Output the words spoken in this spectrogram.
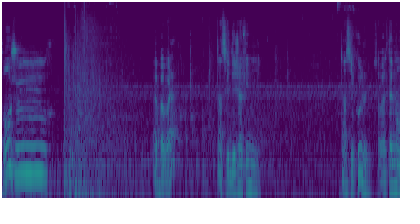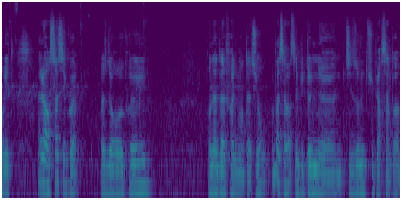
Bonjour Ah bah voilà C'est déjà fini. Putain, c'est cool, ça va tellement vite. Alors, ça c'est quoi? Poste de recrue, grenade de fragmentation. Ah bah ça va, c'est plutôt une, petite zone super sympa.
